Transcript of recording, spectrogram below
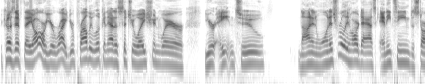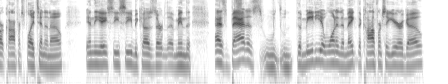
Because if they are, you're right. You're probably looking at a situation where you're eight and two, nine and one. It's really hard to ask any team to start conference play ten and zero in the ACC because they're. I mean, the, as bad as the media wanted to make the conference a year ago,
